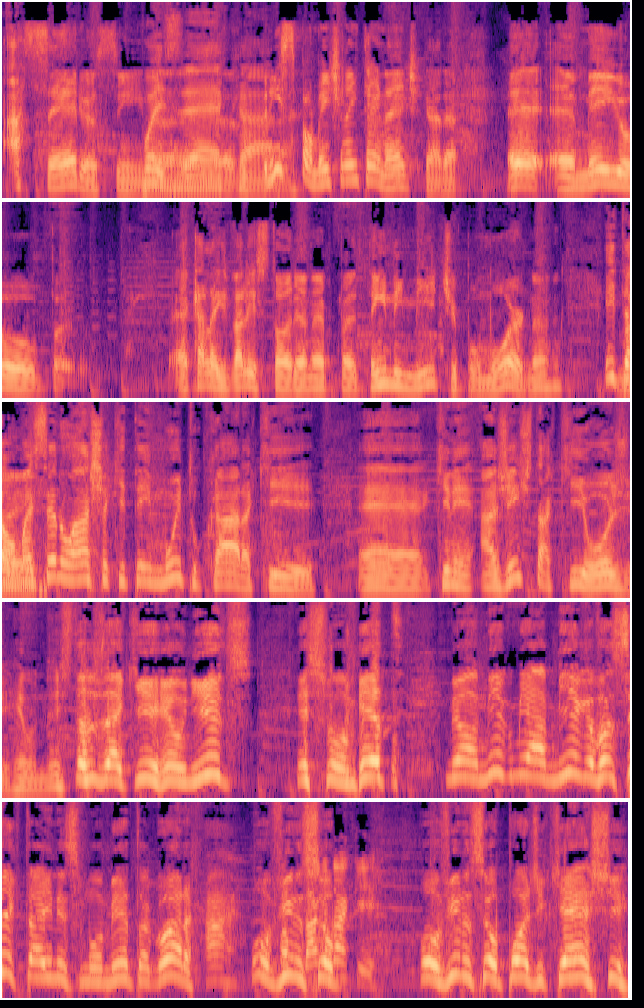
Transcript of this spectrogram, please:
a sério assim. Pois né? é, cara. Principalmente na internet, cara. É, é meio. É aquela velha história, né? Tem limite pro humor, né? Então, mas... Mas- você não acha que tem muito cara que. É, que nem a gente tá aqui hoje, reuni- estamos aqui reunidos nesse momento. Meu amigo, minha amiga, você que tá aí nesse momento agora, Ah, ouvindo seu, tá aqui. ouvindo seu podcast.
